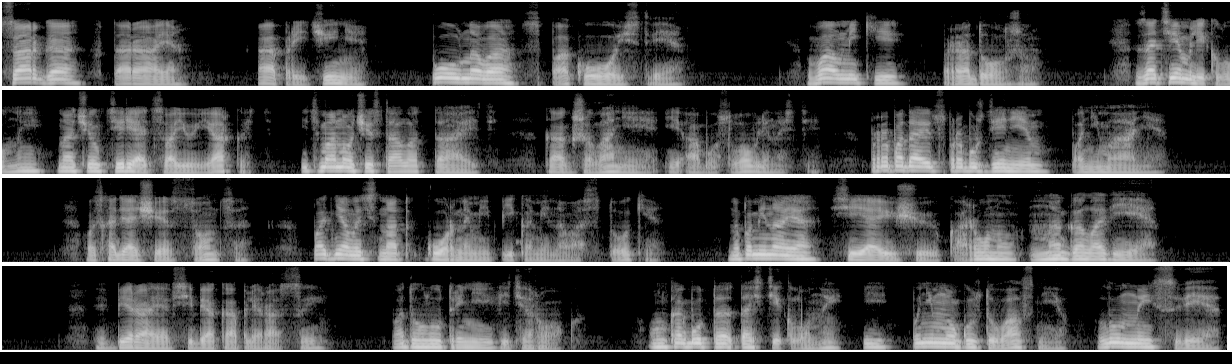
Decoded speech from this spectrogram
Сарга вторая. О причине полного спокойствия. Валмики продолжил. Затем лик луны начал терять свою яркость, и тьма ночи стала таять, как желание и обусловленности пропадают с пробуждением понимания. Восходящее солнце поднялась над горными пиками на востоке, напоминая сияющую корону на голове. Вбирая в себя капли росы, подул утренний ветерок. Он как будто достиг луны и понемногу сдувал с нее лунный свет.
